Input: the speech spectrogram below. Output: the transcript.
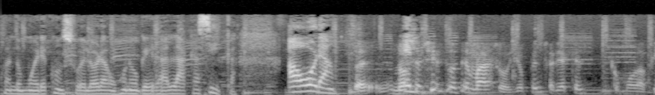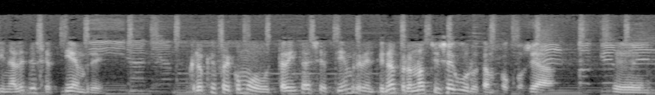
cuando muere Consuelo Araujo Noguera, la casica. Ahora... No sé si el 2 de marzo, yo pensaría que como a finales de septiembre. Creo que fue como 30 de septiembre, 29, pero no estoy seguro tampoco, o sea... Eh,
